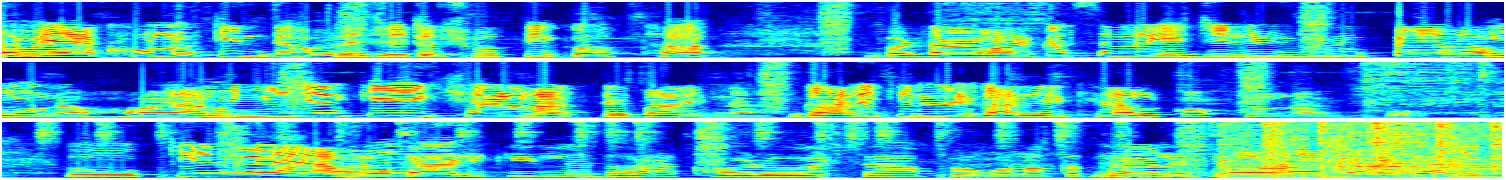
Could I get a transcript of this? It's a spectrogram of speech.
আমি এখনও কিনতে পারি যেটা সত্যি কথা বাট আমার কাছে না এই জিনিসগুলো প্যারা মনে হয়। আমি নিজেকেই খেয়াল রাখতে পারি না। গাড়ি কিনলে গাড়ির খেয়াল কখন রাখব? তো কিনলে এমন গাড়ি কিনলে ধরা খাওয়ারও একটা প্রবণতা থাকে থাকবে ধরা না, গাড়ি কিনলে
